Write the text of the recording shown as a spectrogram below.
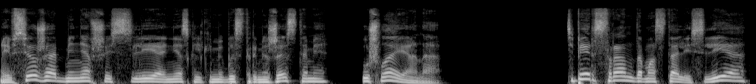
И все же, обменявшись с Лиа несколькими быстрыми жестами, ушла и она. Теперь с Рандом остались Лиа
